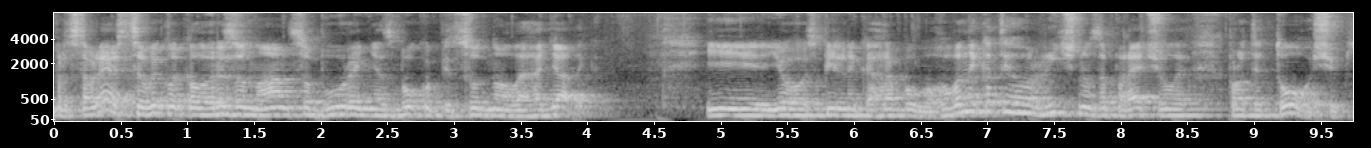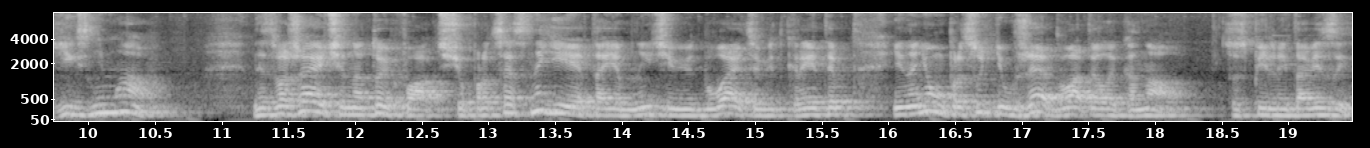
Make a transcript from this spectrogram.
представляєш, це викликало резонанс, обурення з боку підсудного Олега Дядика і його спільника Грабового. Вони категорично заперечували проти того, щоб їх знімав. Незважаючи на той факт, що процес не є таємничим відбувається відкритим, і на ньому присутні вже два телеканали Суспільний та візит.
